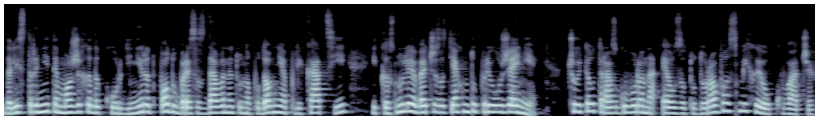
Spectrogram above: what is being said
Дали страните можеха да координират по-добре създаването на подобни апликации и късно ли е вече за тяхното приложение? Чуйте от разговора на Елза Тодорова с Михаил Ковачев.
